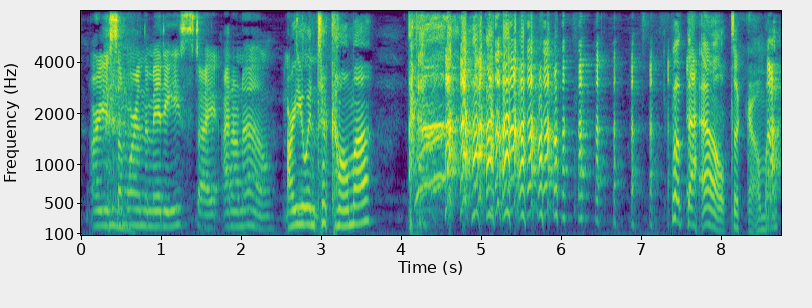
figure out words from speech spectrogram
are you somewhere in the Mid East? I I don't know. Are you in Tacoma? what the hell, Tacoma?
